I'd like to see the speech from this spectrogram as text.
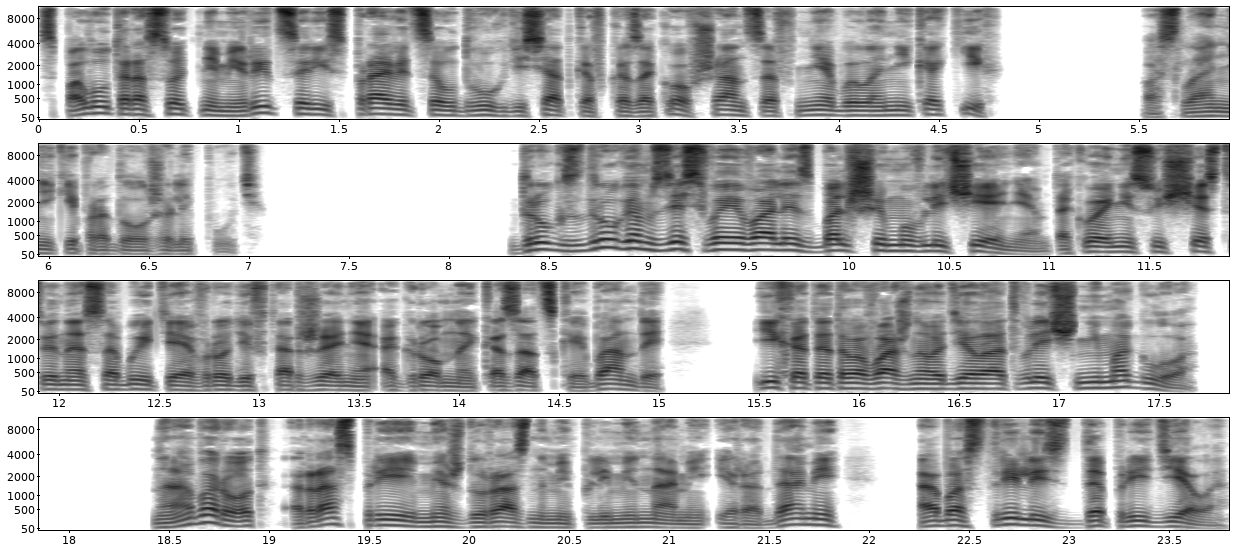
с полутора сотнями рыцарей справиться у двух десятков казаков шансов не было никаких. Посланники продолжили путь. Друг с другом здесь воевали с большим увлечением. Такое несущественное событие вроде вторжения огромной казацкой банды их от этого важного дела отвлечь не могло. Наоборот, распри между разными племенами и родами обострились до предела,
